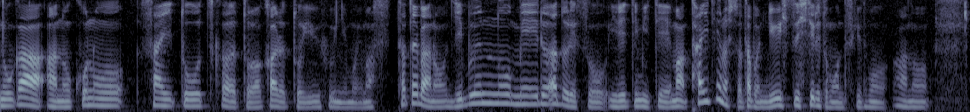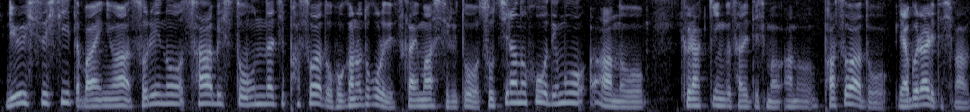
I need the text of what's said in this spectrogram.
のがあのこのサイトを使うと分かるというふうに思います。例えばあの自分のメールアドレスを入れてみて、まあ、大抵の人は多分流出してると思うんですけども、あの流出していた場合には、それのサービスと同じパスワードを他のところで使い回してると、そちらの方でもあのクラッキングされてしまう、あのパスワードを破られてしまうっ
